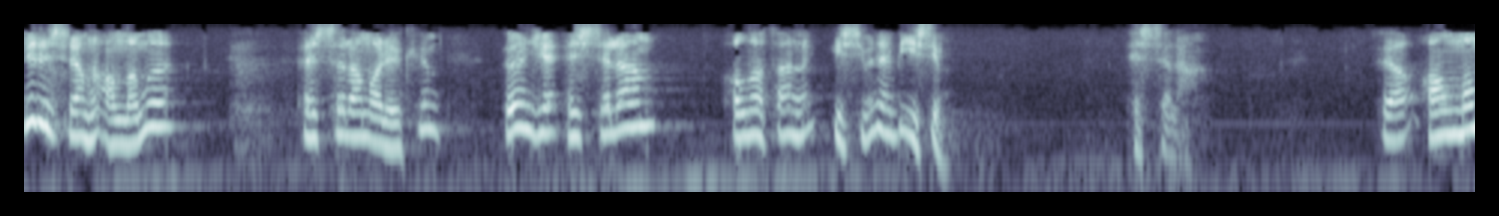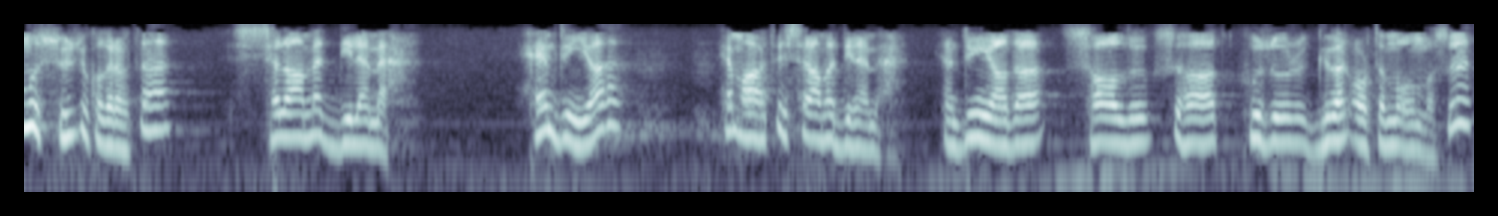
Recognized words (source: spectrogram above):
Nedir selamın anlamı? Esselamu Aleyküm. Önce Esselam Allah'tan ismine bir isim. Esselam. Ve anlamı sözlük olarak da selamet dileme. Hem dünya hem ahirette selamet dileme. Yani dünyada sağlık, sıhhat, huzur, güven ortamı olması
